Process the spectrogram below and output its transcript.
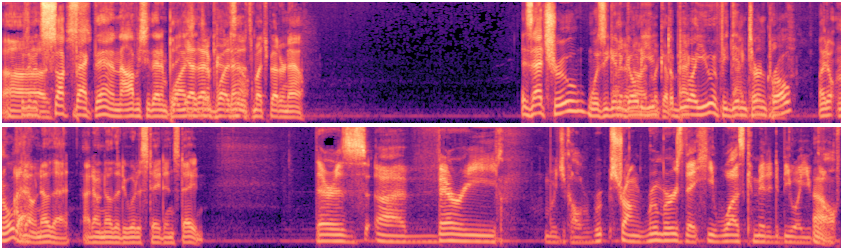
Uh, because if it sucked back then, obviously that implies yeah, that, that implies that it's much better now. Is that true? Was he going to go to U- to BYU if he didn't turn pro? I don't know that. I don't know that. I don't know that he would have stayed in state. There is uh, very, what would you call, ru- strong rumors that he was committed to BYU Oh, golf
